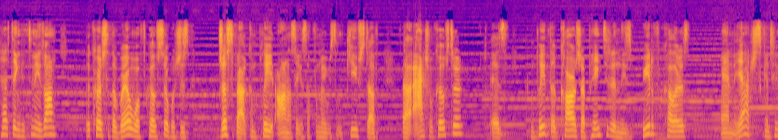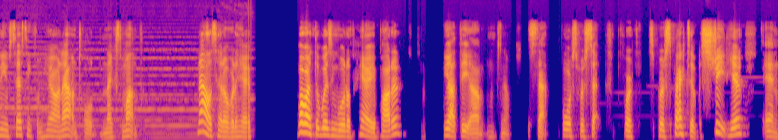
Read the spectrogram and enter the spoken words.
Testing continues on. The Curse of the Werewolf coaster, which is just about complete, honestly, except for maybe some cute stuff. The actual coaster is complete. The cars are painted in these beautiful colors. And yeah, just continues testing from here on out until next month. Now let's head over to Harry. Over at the Wizarding World of Harry Potter, you got the um, you know, it's that force for perspective street here, and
